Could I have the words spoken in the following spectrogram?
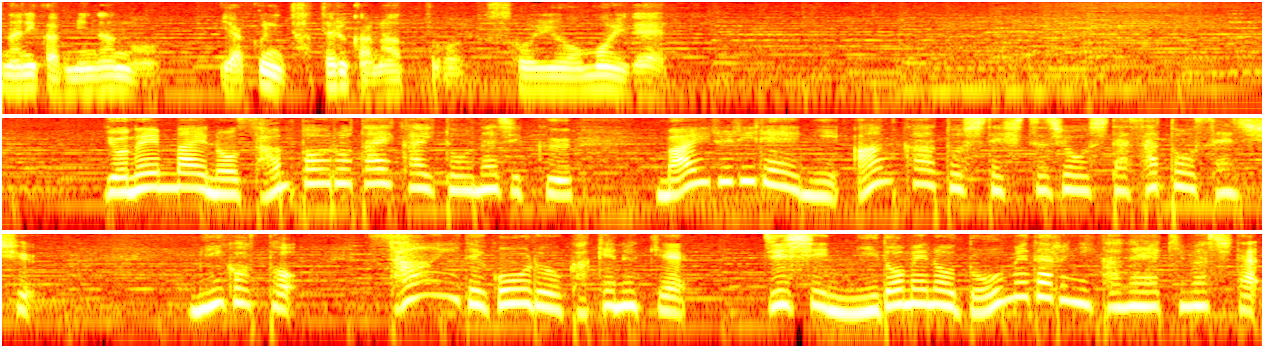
何かみんなの役に立てるかなとそういう思いで。4年前のサンパウロ大会と同じくマイルリレーにアンカーとして出場した佐藤選手。見事3位でゴールを駆け抜け自身2度目の銅メダルに輝きました。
